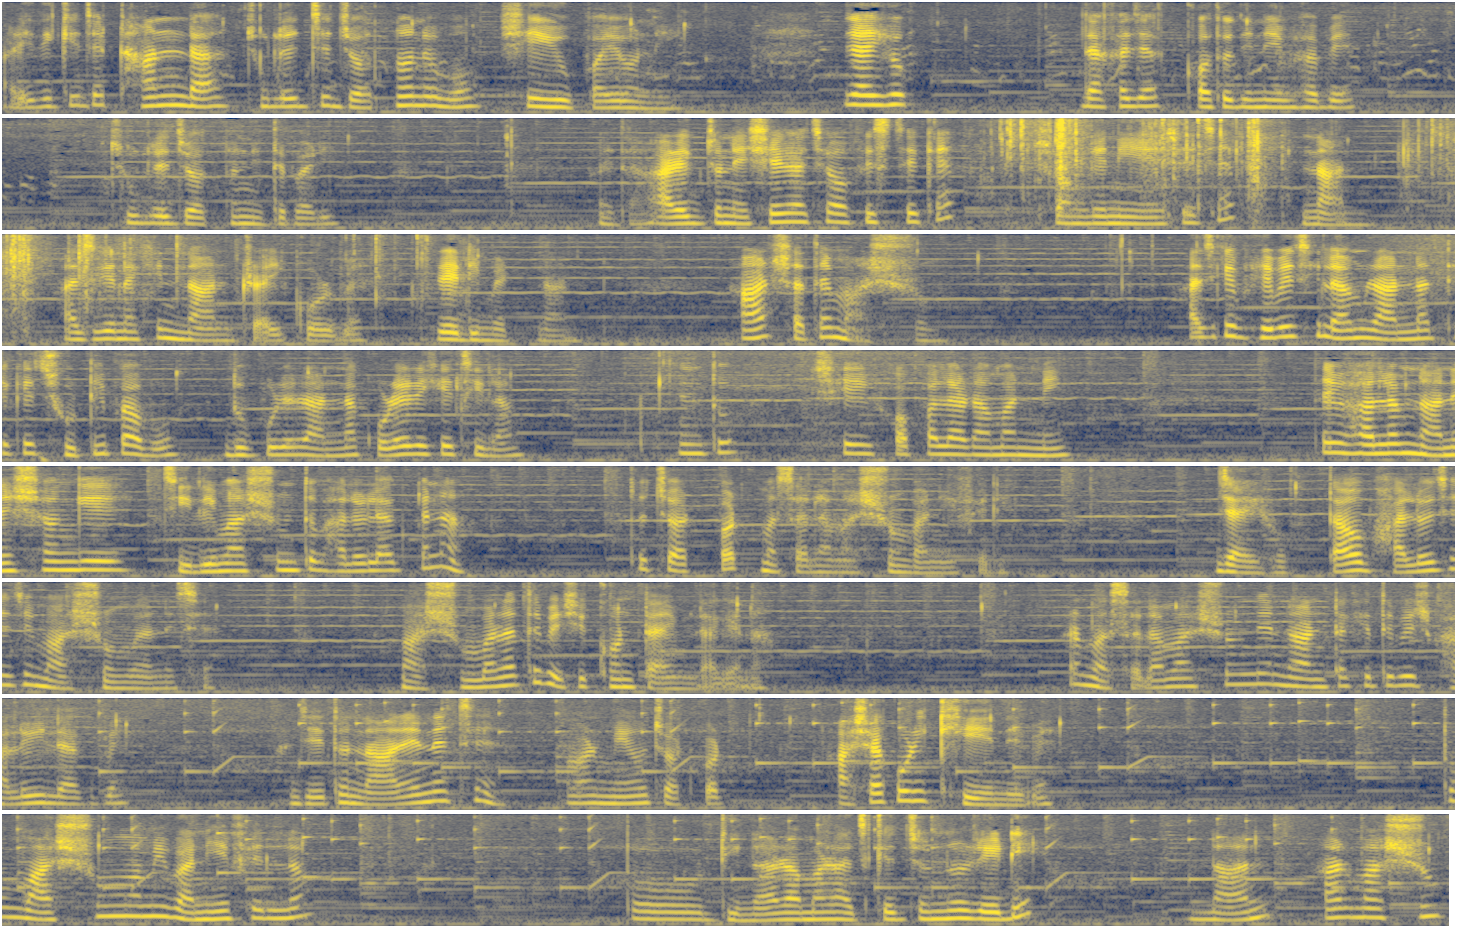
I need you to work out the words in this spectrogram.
আর এদিকে যে ঠান্ডা, চুলের যে যত্ন নেব, সেই উপায়ও নেই। যাই হোক, দেখা যাক কতদিন এভাবে চুলের যত্ন নিতে পারি। আরেকজন এসে গেছে অফিস থেকে, সঙ্গে নিয়ে এসেছে নান। আজকে নাকি নান ট্রাই করবে রেডিমেড নান, আর সাথে মাশরুম আজকে ভেবেছিলাম রান্নার থেকে ছুটি পাবো, দুপুরে রান্না করে রেখেছিলাম, কিন্তু সেই কপাল আর আমার নেই। তাই ভাবলাম নানের সঙ্গে চিলি মাশরুম তো ভালো লাগবে না তো চটপট মশালা মাশরুম বানিয়ে ফেলি। যাই হোক তাও ভালো যে যে মাশরুম এনেছে। মাশরুম বানাতে বেশিক্ষণ টাইম লাগে না। আর মশালা মাশরুম দিয়ে নানটা খেতে বেশ ভালোই লাগবে। যেহেতু নান এনেছে, আমার মেয়েও চটপট আশা করি খেয়ে নেবে। তো মাশরুম আমি বানিয়ে ফেললাম। তো ডিনার আমার আজকের জন্য রেডি নান আর মাশরুম।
